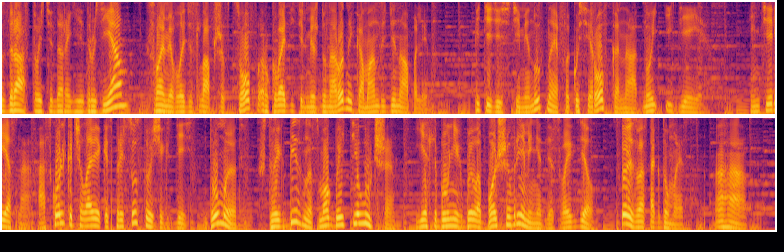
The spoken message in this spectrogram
Здравствуйте, дорогие друзья! С вами Владислав Шевцов, руководитель международной команды Динаполи. 50-минутная фокусировка на одной идее. Интересно, а сколько человек из присутствующих здесь думают, что их бизнес мог бы идти лучше, если бы у них было больше времени для своих дел? Кто из вас так думает? Ага,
